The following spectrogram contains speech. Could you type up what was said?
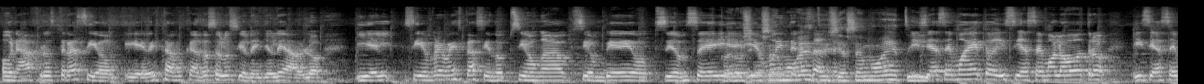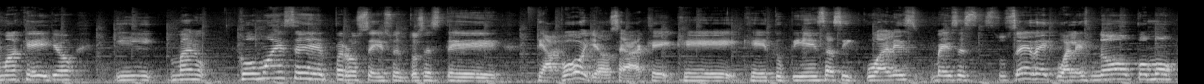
una frustración y él está buscando soluciones. Yo le hablo y él siempre me está haciendo opción A, opción B, opción C. Pero y, si hacemos esto, y si hacemos esto, y... y si hacemos esto, y si hacemos lo otro, y si hacemos aquello. Y, mano, ¿cómo ese proceso entonces te te apoya, o sea, que, que, que, tú piensas y cuáles veces sucede, cuáles no, cómo,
